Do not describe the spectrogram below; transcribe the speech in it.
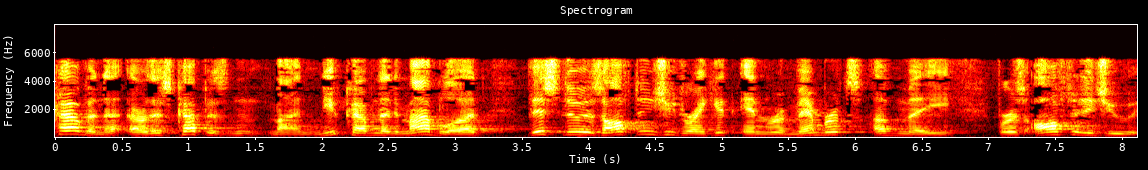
covenant, or this cup is my new covenant in my blood. This do as often as you drink it in remembrance of me. For as often as you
